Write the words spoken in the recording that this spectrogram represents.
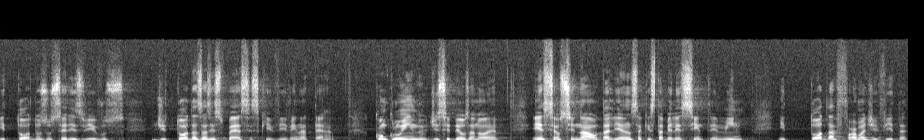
e todos os seres vivos de todas as espécies que vivem na terra. Concluindo, disse Deus a Noé: Esse é o sinal da aliança que estabeleci entre mim e toda forma de vida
